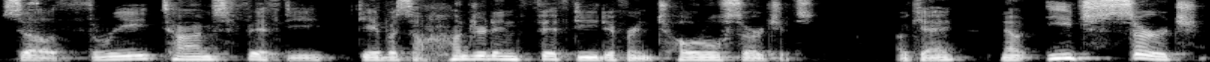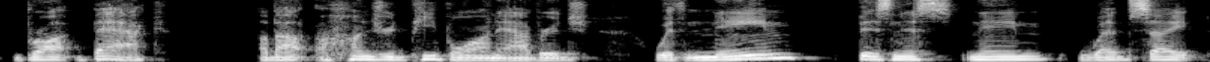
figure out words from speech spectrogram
So three times 50 gave us 150 different total searches. Okay. Now each search brought back about 100 people on average with name, business name, website,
